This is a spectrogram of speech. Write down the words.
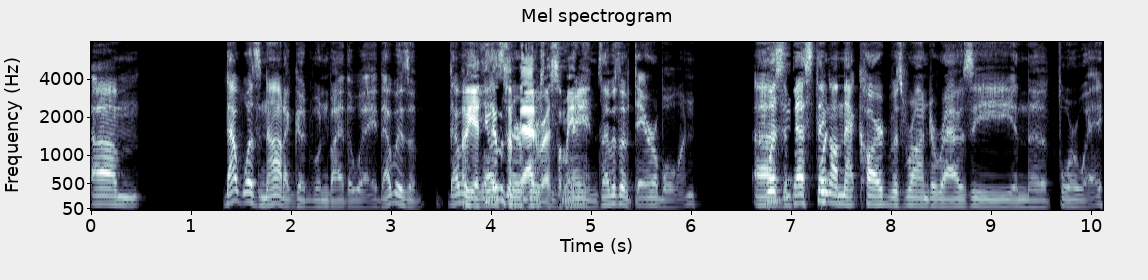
Um, that was not a good one, by the way. That was a that was Oh, yeah, I think that was a bad WrestleMania. Reigns. That was a terrible one. Uh, Was the it? best thing What- on that card was Ronda Rousey in the four way,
